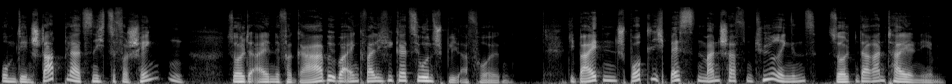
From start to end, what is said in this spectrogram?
Um den Startplatz nicht zu verschenken, sollte eine Vergabe über ein Qualifikationsspiel erfolgen. Die beiden sportlich besten Mannschaften Thüringens sollten daran teilnehmen.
